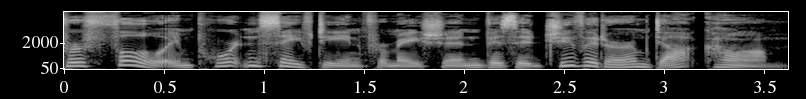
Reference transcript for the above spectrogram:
For full important safety information, visit juvederm.com.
